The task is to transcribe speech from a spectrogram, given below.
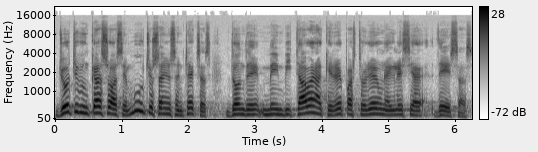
Yo tuve un caso hace muchos años en Texas donde me invitaban a querer pastorear una iglesia de esas.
